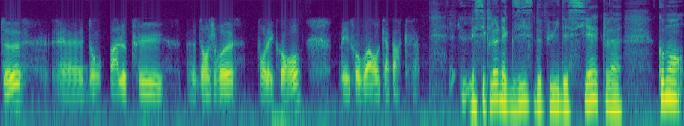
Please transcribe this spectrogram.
2, euh, donc pas le plus euh, dangereux pour les coraux, mais il faut voir au cas par cas. Les cyclones existent depuis des siècles. Comment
